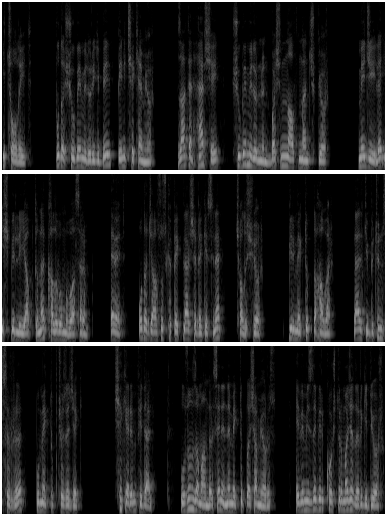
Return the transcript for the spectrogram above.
it oğlu it. Bu da şube müdürü gibi beni çekemiyor. Zaten her şey şube müdürünün başının altından çıkıyor. Meci ile işbirliği yaptığına kalıbımı basarım. Evet, o da casus köpekler şebekesine çalışıyor. Bir mektup daha var. Belki bütün sırrı bu mektup çözecek. Şekerim Fidel. Uzun zamandır seninle mektuplaşamıyoruz. Evimizde bir koşturmacadır gidiyor.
